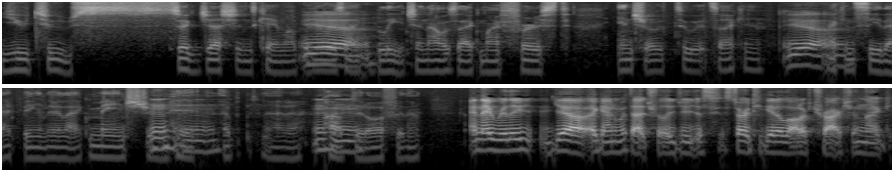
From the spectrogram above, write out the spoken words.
YouTube suggestions came up and it was like Bleach and that was like my first intro to it. So I can yeah I can see that being their like mainstream hit Mhm. that, that uh, popped Mhm. it off for them. and they really yeah again with that trilogy just started to get a lot of traction like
